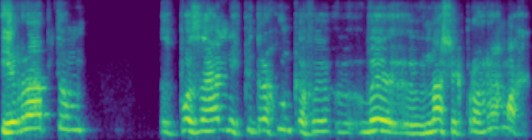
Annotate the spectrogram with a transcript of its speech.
І раптом по загальних підрахунках ви, в наших програмах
